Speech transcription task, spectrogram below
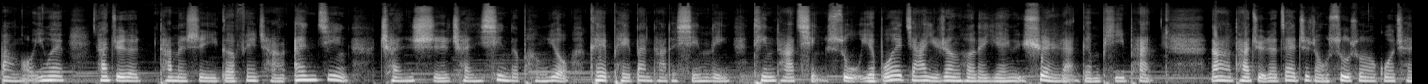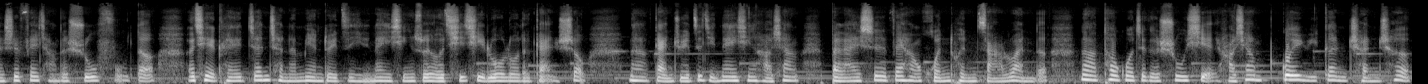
棒哦，因为他觉得他们是一个非常安静、诚实、诚信的朋友，可以陪伴他的心灵，听他倾诉，也不会加以任何的言语渲染跟批判。那他觉得在这种诉说的过程是非常的舒服的，而且可以真诚的面对自己的内心所有起起落落的感受。那感觉自己内心好像本来是非常混沌杂乱的，那透过这个书写。好像归于更澄澈、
